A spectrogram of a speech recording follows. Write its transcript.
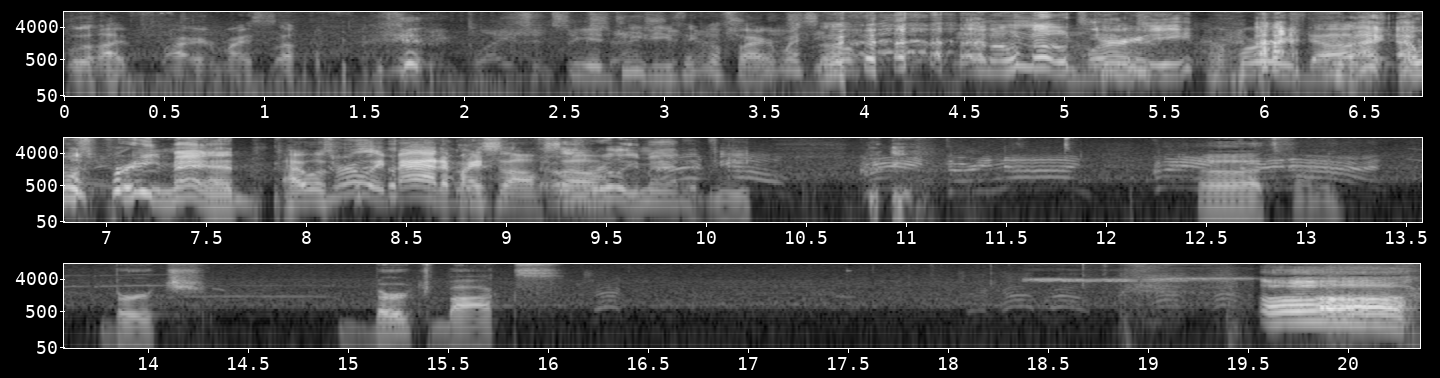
will I fire myself? TNT, do you think I'll fire myself? I don't know, I'm worried. I'm worried, dog. I, I was pretty mad. I was really mad at myself. I was So really mad at me. Oh, that's funny. Birch. Birch box. Oh,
